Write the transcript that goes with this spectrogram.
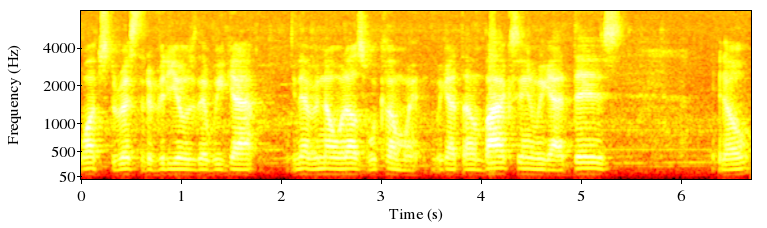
watch the rest of the videos that we got. You never know what else will come with. We got the unboxing, we got this, you know,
